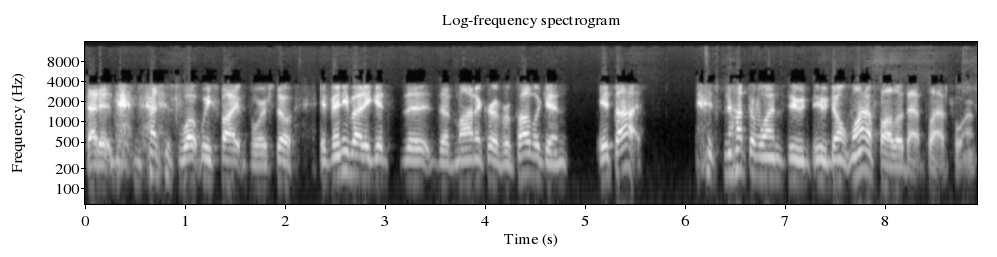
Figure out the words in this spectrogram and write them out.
That is that is what we fight for. So if anybody gets the the moniker of Republican, it's us. It's not the ones who who don't want to follow that platform.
